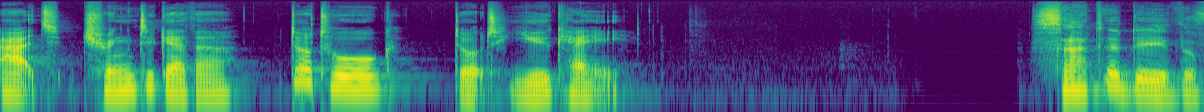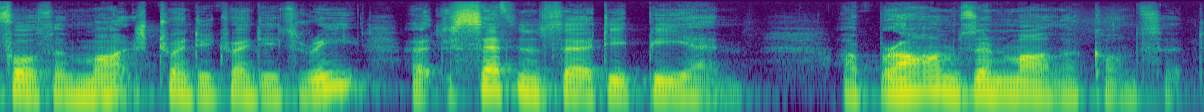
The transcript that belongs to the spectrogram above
at tringtogether.org.uk. Saturday the 4th of March 2023 at 7:30 p.m. a Brahms and Mahler concert.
